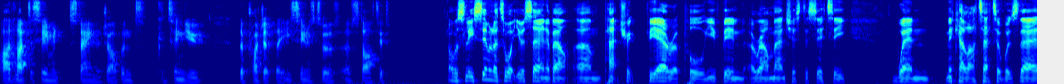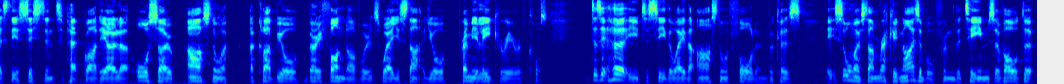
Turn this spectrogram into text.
I'd like to see him stay in the job and continue the project that he seems to have, have started. Obviously, similar to what you were saying about um, Patrick Vieira, Paul, you've been around Manchester City when Mikel Arteta was there as the assistant to Pep Guardiola. Also, Arsenal, a, a club you're very fond of, where it's where you started your Premier League career, of course. Does it hurt you to see the way that Arsenal have fallen? Because it's almost unrecognisable from the teams of old that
